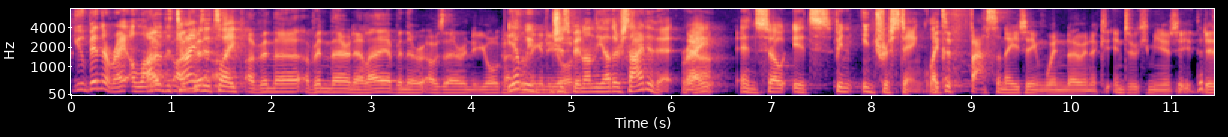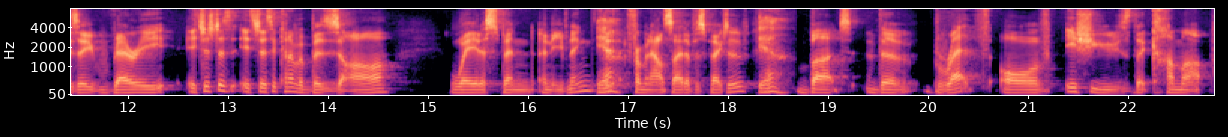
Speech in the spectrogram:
You've been there, right? A lot of the times been- it's like I've been there. I've been there in LA. I've been there. I was there in New York. yeah, we've in New just York. been on the other side of it, right? Yeah. And so it's been interesting. Like, It's a fascinating window in a, into a community that is a very. It's just a, it's just a kind of a bizarre way to spend an evening. Uh, yeah. From an outsider perspective. yeah, but the breadth of issues that come up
